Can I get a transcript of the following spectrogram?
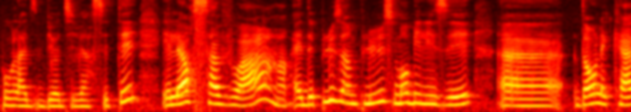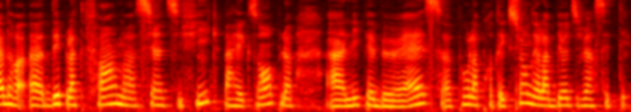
pour la biodiversité. Et leur savoir est de plus en plus mobilisé dans le cadre des plateformes scientifiques, par exemple l'IPBES pour la protection de la biodiversité.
